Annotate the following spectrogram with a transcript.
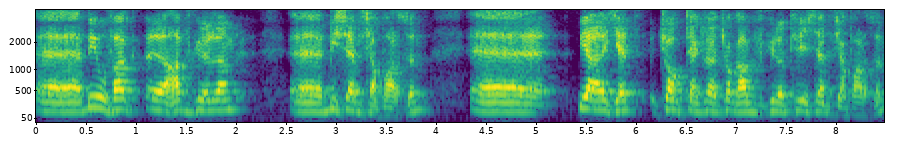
E, bir ufak e, hafif kilodan e, biceps yaparsın. E, bir hareket çok tekrar çok hafif kilo triceps yaparsın.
